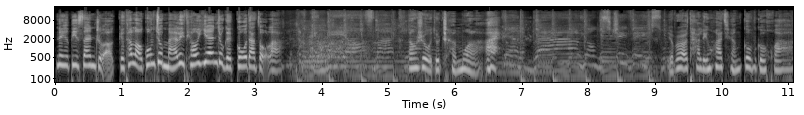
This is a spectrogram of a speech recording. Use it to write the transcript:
那个第三者给她老公就买了一条烟，就给勾搭走了。当时我就沉默了，哎，也不知道她零花钱够不够花。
